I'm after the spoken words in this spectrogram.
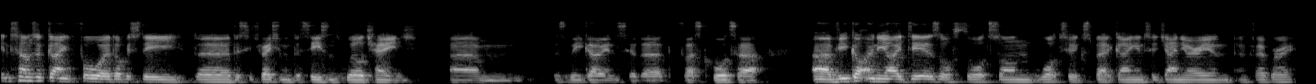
In terms of going forward, obviously the, the situation of the seasons will change um, as we go into the first quarter. Uh, have you got any ideas or thoughts on what to expect going into January and, and February?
